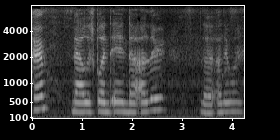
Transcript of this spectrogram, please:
Okay, now let's blend in the other, the other one.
